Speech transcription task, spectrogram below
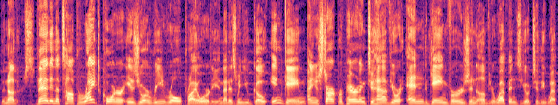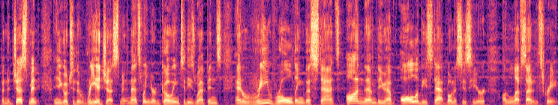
than others. Then in the top right corner is your reroll priority, and that is when you go in-game and you start preparing to have your end game version of your weapons. You go to the weapon adjustment and you go to the readjustment, and that's when you're going to these weapons and re-rolling the stats on them that you have all of these stat bonuses here on the left side of the screen.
